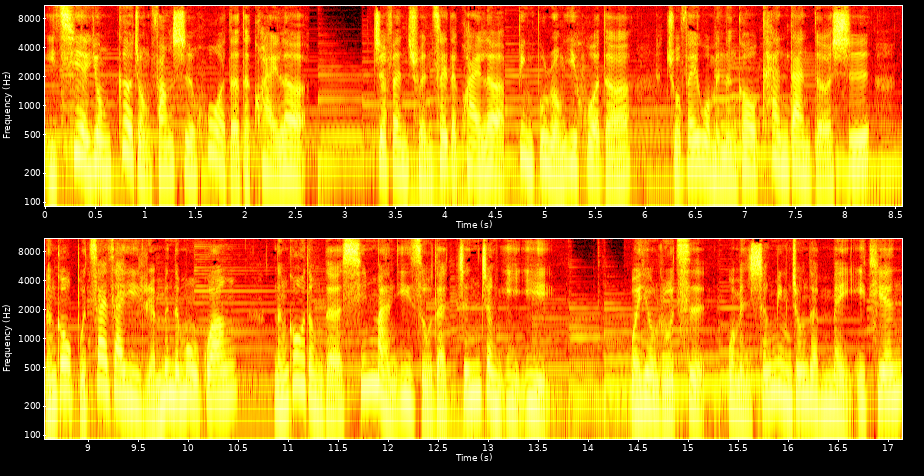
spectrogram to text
一切用各种方式获得的快乐。这份纯粹的快乐并不容易获得，除非我们能够看淡得失，能够不再在意人们的目光，能够懂得心满意足的真正意义。唯有如此，我们生命中的每一天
